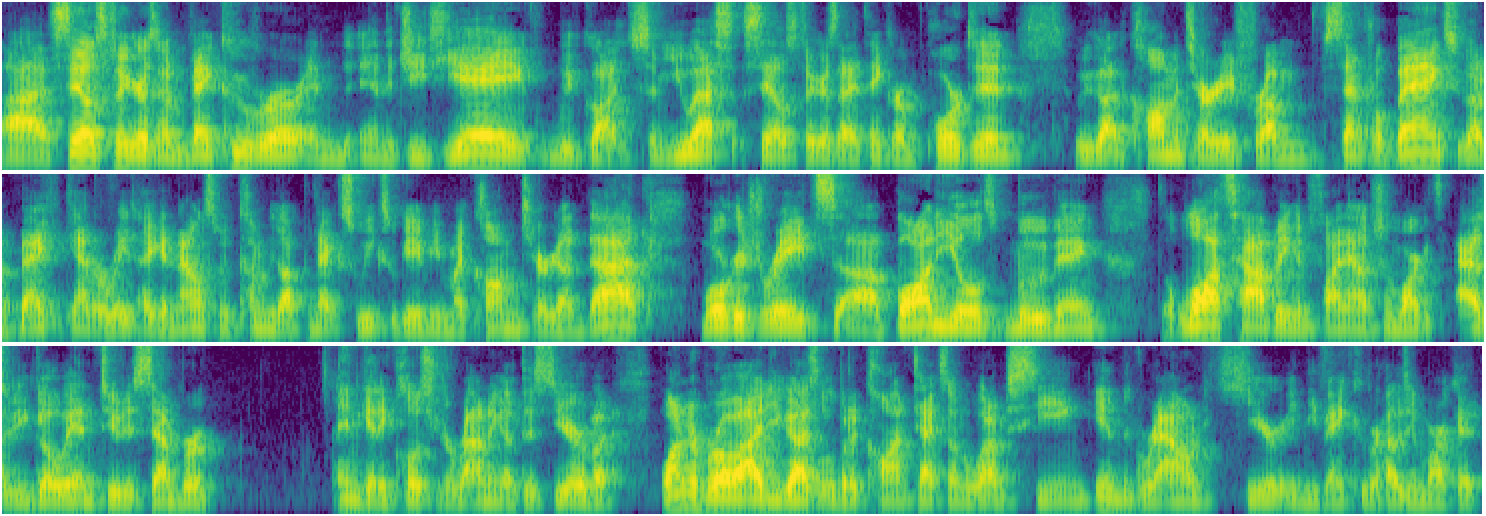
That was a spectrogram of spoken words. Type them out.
uh, sales figures on Vancouver and, and the GTA. We've got some U.S. sales figures that I think are important. We've got commentary from central banks. We've got a Bank of Canada rate hike announcement coming up next week. So, gave me my commentary on that. Mortgage rates, uh, bond yields moving. Lots happening in financial markets as we go into December and getting closer to rounding out this year. But wanted to provide you guys a little bit of context on what I'm seeing in the ground here in the Vancouver housing market.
